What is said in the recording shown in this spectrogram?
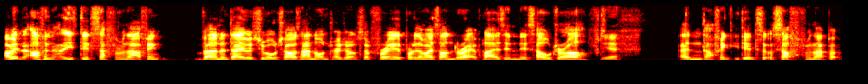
I mean, I think he did suffer from that. I think Vernon Davis, Jamaal Charles, and Andre Johnson are three are probably the most underrated players in this whole draft. Yeah, And I think he did sort of suffer from that. But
